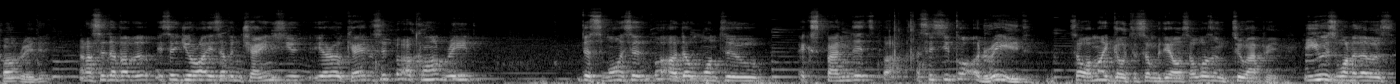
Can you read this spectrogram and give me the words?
can't read it. And I said, "Have- he said, your eyes haven't changed, you, you're okay. And I said, but I can't read the small. I said, but I don't want to expand it. But I said, you've got to read. So I might go to somebody else. I wasn't too happy. He used one of those,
